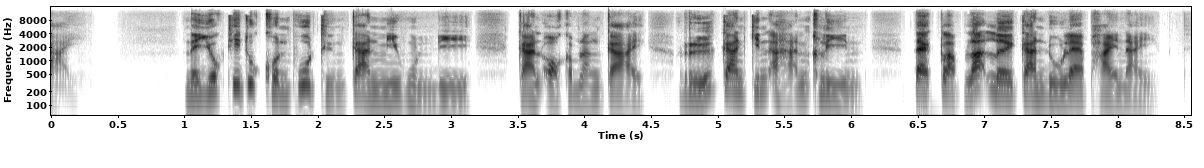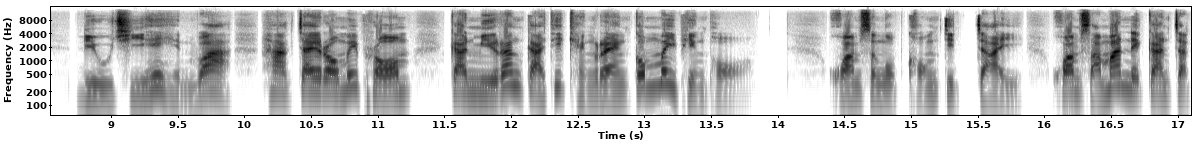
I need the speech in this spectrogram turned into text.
กาย ในยุคที่ทุกคนพูดถึงการมีหุ่นดี การออกกำลังกาย หรือการกินอาหารคลีน แต่กลับละเลยการดูแลภายใน ดิวชี้ให้เห็นว่าหากใจเราไม่พร้อม การมีร่างกายที่แข็งแรงก็ไม่เพียงพอ ความสงบของจิตใจ ความสามารถในการจัด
